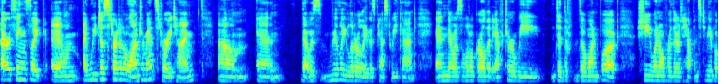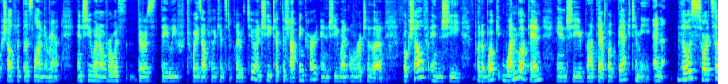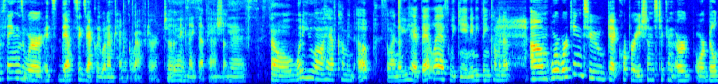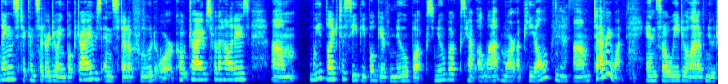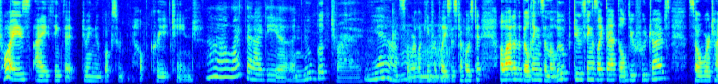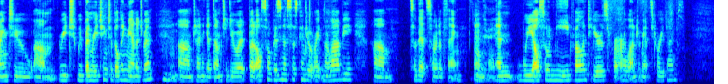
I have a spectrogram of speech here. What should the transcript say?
are things like um, I, we just started a laundromat story time, um, and that was really literally this past weekend. And there was a little girl that after we did the the one book, she went over there happens to be a bookshelf at this laundromat and she went over with there's they leave toys out for the kids to play with too and she took the shopping cart and she went over to the bookshelf and she put a book one book in and she brought that book back to me and those sorts of things where it's that's exactly what I'm trying to go after to yes. ignite that passion. Yes. So, what do you all have coming up? So, I know you had that last weekend. Anything coming up? Um, we're working to get corporations to con- or or buildings to consider doing book drives instead of food or coat drives for the holidays. Um, we'd like to see people give new books. New books have a lot more appeal yes. um, to everyone. And so we do a lot of new toys. I think that doing new books would help create change. Oh, I like that idea. A new book drive. Yeah, so we're looking for places to host it. A lot of the buildings in the loop do things like that. They'll do food drives. So we're trying to um, reach, we've been reaching to building management, mm-hmm. um, trying to get them to do it. But also businesses can do it right in their lobby. Um, so that sort of thing. And, okay. and we also need volunteers for our laundromat story times.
